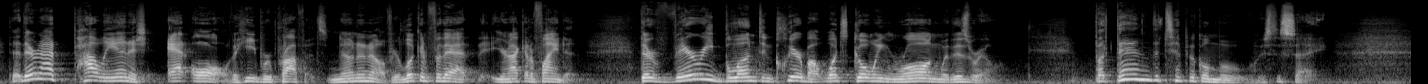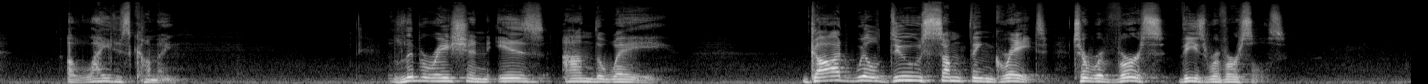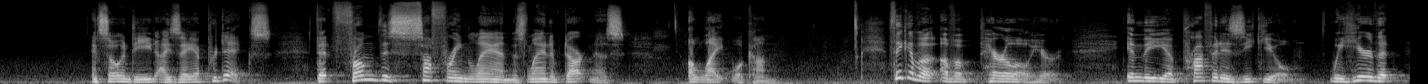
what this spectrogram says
They're not Pollyannish at all, the Hebrew prophets. No, no, no. If you're looking for that, you're not going to find it. They're very blunt and clear about what's going wrong with Israel. But then the typical move is to say, a light is coming. Liberation is on the way. God will do something great to reverse these reversals. And so, indeed, Isaiah predicts that from this suffering land, this land of darkness, a light will come. Think of a, of a parallel here. In the uh, prophet Ezekiel, we hear that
